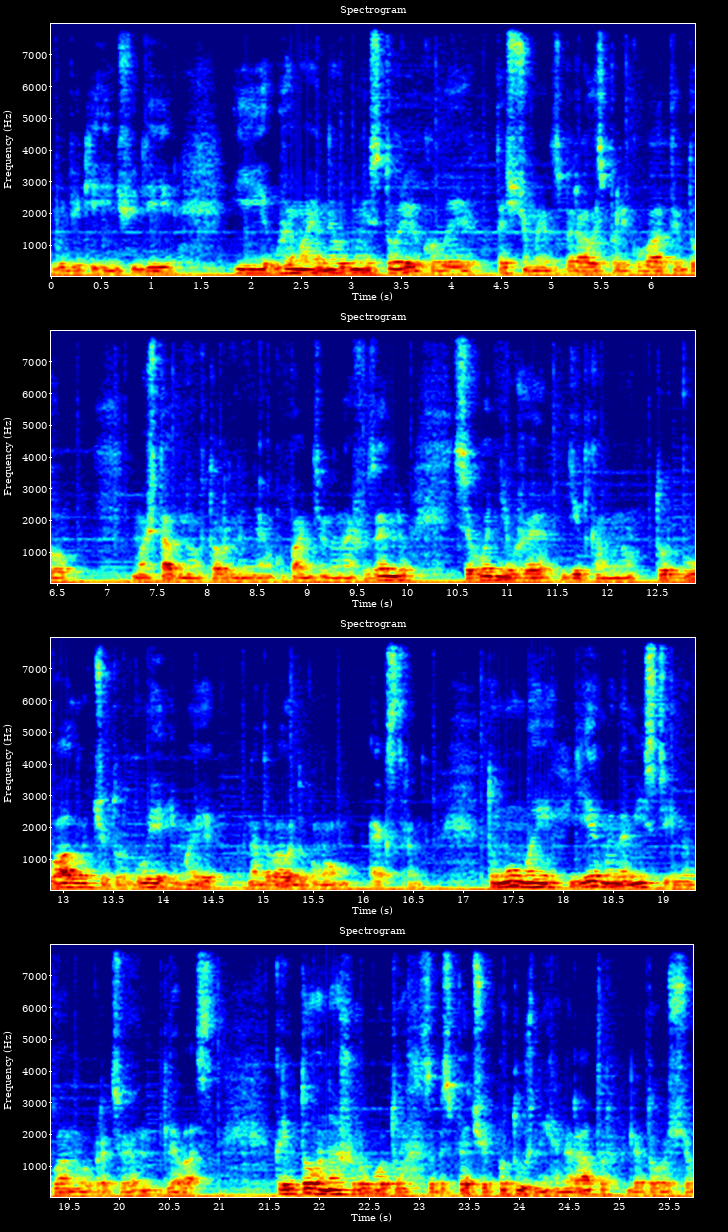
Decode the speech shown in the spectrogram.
будь-які інші дії. І вже маю не одну історію, коли те, що ми збирались полікувати до масштабного вторгнення окупантів на нашу землю, сьогодні вже діткам ну, турбувало чи турбує, і ми надавали допомогу екстрено. Тому ми є, ми на місці і ми планово працюємо для вас. Крім того, нашу роботу забезпечує потужний генератор для того, щоб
